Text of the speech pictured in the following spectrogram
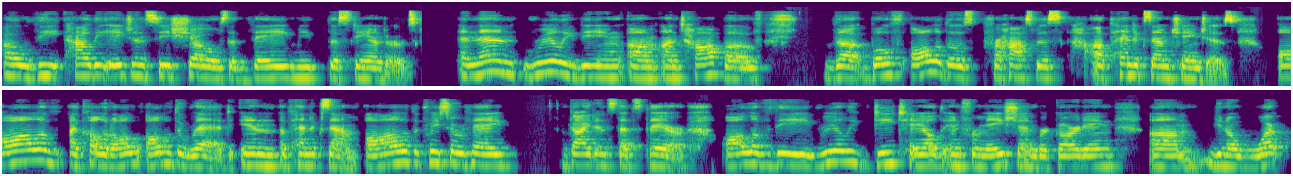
how the how the agency shows that they meet the standards and then really being um, on top of the both all of those for hospice appendix M changes all of I call it all all of the red in appendix M all of the pre-survey guidance that's there all of the really detailed information regarding um, you know what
